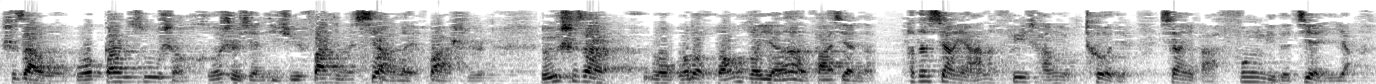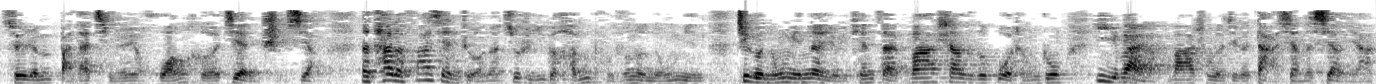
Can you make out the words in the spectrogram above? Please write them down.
是在我国甘肃省河水县地区发现的象类化石。由于是在我国的黄河沿岸发现的，它的象牙呢非常有特点，像一把锋利的剑一样，所以人们把它起名为黄河剑齿象。那它的发现者呢，就是一个很普通的农民。这个农民呢，有一天在挖沙子的过程中，意外的挖出了这个大象的象牙。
